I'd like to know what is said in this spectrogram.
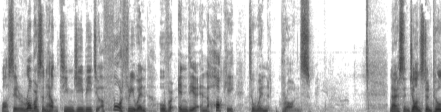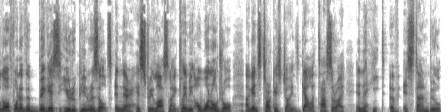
while Sarah Robertson helped Team GB to a 4 3 win over India in the hockey to win bronze. Now, St Johnstone pulled off one of the biggest European results in their history last night, claiming a one-all draw against Turkish giants Galatasaray in the heat of Istanbul.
